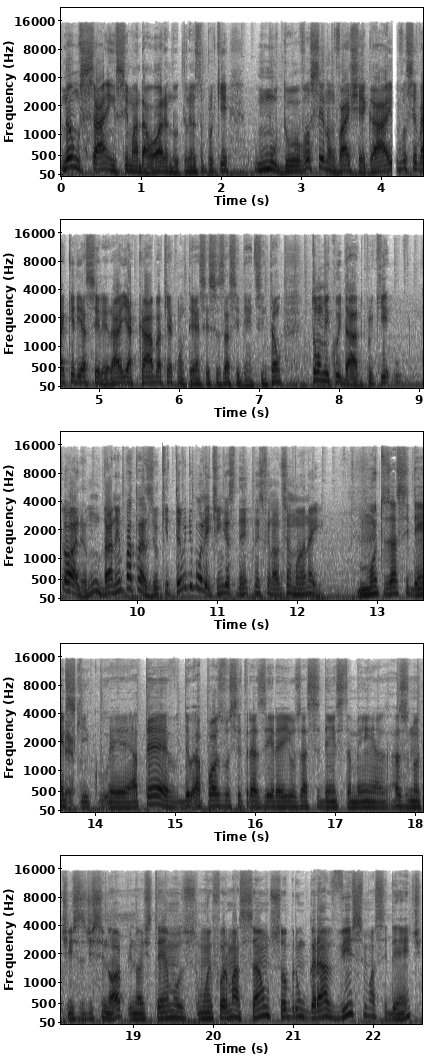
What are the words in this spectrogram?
Não saia em cima da hora no trânsito, porque mudou. Você não vai chegar e você vai querer acelerar e acaba que acontece esses acidentes. Então, tome cuidado, porque, olha, não dá nem para trazer o que teve de boletim de acidente nesse final de semana aí. Muitos acidentes é. que é, até de, após você trazer aí os acidentes também as notícias de Sinop, nós temos uma informação sobre um gravíssimo acidente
